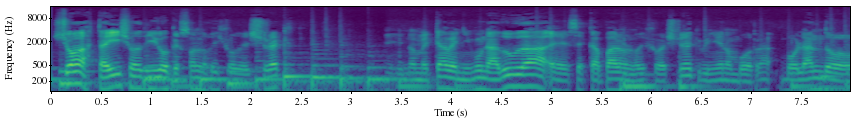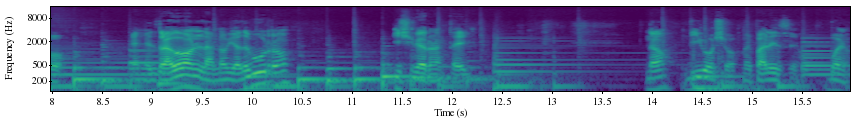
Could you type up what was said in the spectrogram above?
Yo hasta ahí yo digo que son los hijos de Shrek no me cabe ninguna duda, eh, se escaparon los hijos de Shrek, vinieron volando en el dragón, la novia de burro, y llegaron hasta ahí. ¿No? Digo yo, me parece. Bueno,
